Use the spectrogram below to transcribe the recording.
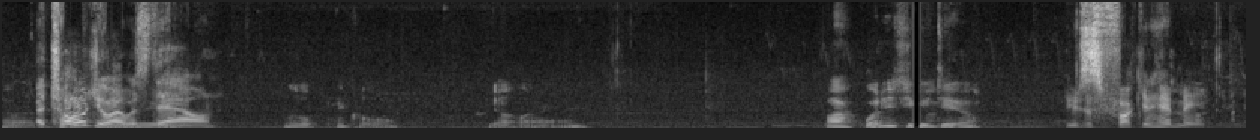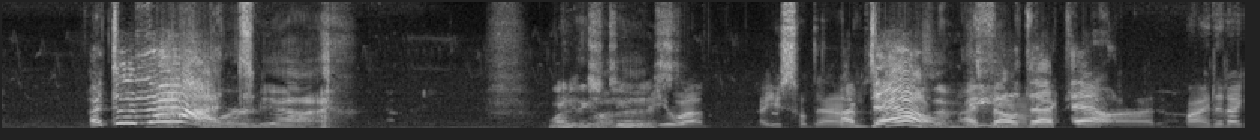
Uh, I told you I was down. Little pickle. Y'all are in. Bach, what did you do? You just fucking hit me. I did Or, not. yeah. Why did you you think do about Are this? you up? Are you still down? I'm down. I me. fell Oh back my down. God. Why did I?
